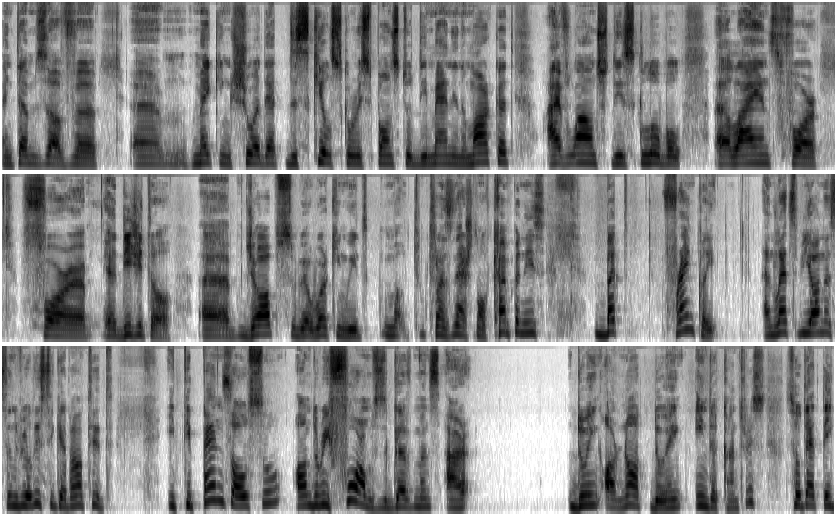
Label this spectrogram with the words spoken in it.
in terms of uh, um, making sure that the skills corresponds to demand in the market. I've launched this global alliance for, for digital jobs. We're working with transnational companies. But frankly, and let's be honest and realistic about it, it depends also on the reforms the governments are doing or not doing in the countries so that they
